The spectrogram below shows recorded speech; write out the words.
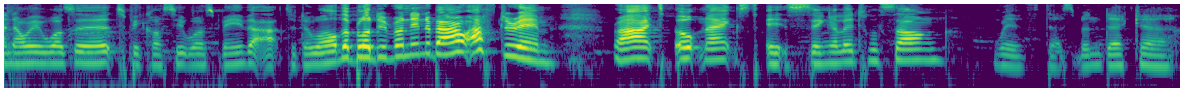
I know he was hurt because it was me that had to do all the bloody running about after him. Right, up next, it's Sing a Little Song with Desmond Dekker.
